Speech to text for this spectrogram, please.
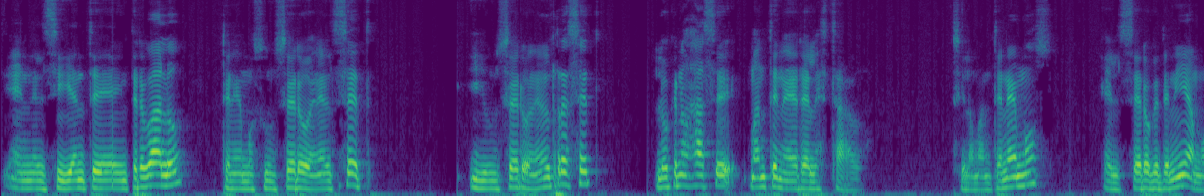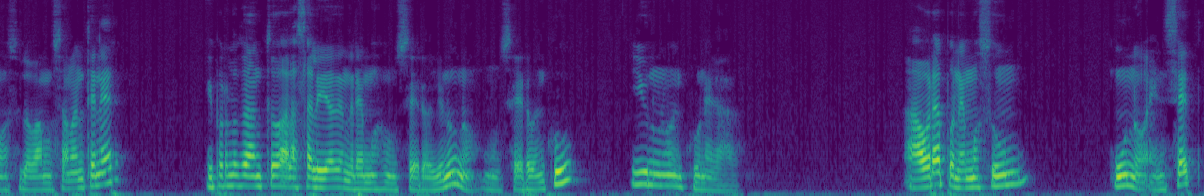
En el siguiente intervalo tenemos un 0 en el set y un 0 en el reset, lo que nos hace mantener el estado. Si lo mantenemos, el 0 que teníamos lo vamos a mantener y por lo tanto a la salida tendremos un 0 y un 1, un 0 en Q y un 1 en Q negado. Ahora ponemos un 1 en set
